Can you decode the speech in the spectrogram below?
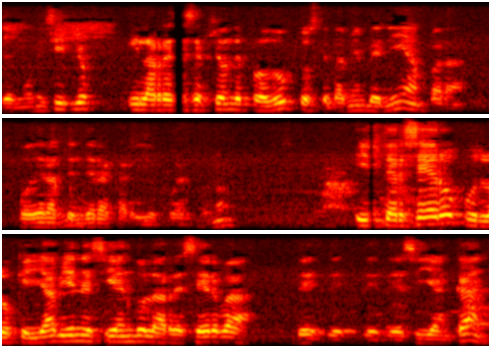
del municipio y la recepción de productos que también venían para poder atender a Carrillo Puerto, ¿no? Y tercero, pues lo que ya viene siendo la reserva de, de, de, de Sillancán.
